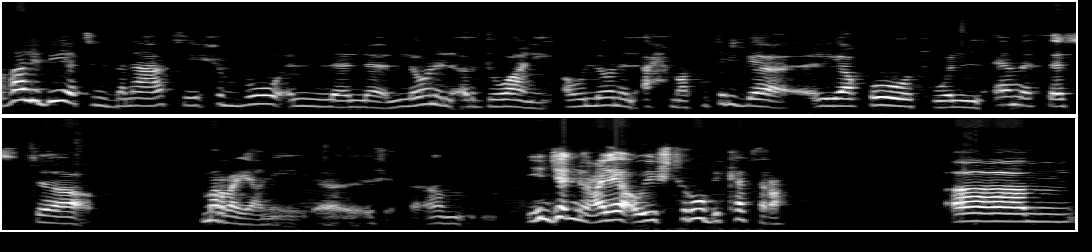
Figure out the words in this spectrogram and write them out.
غالبية البنات يحبوا ال- ال- اللون الأرجواني أو اللون الأحمر فتلقى الياقوت والأميثست آه، مرة يعني ينجنوا عليه أو يشتروه بكثرة. آم،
